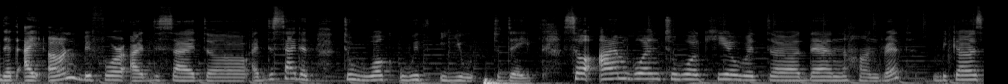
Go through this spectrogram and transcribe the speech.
that I earned before I decide uh, I decided to work with you today. So I'm going to work here with uh, then 100 because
